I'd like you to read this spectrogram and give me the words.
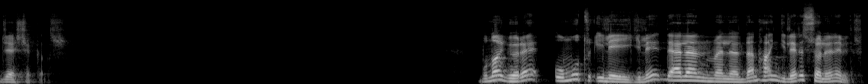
C şıkkıdır. Buna göre Umut ile ilgili değerlendirmelerden hangileri söylenebilir?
